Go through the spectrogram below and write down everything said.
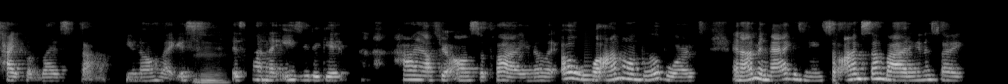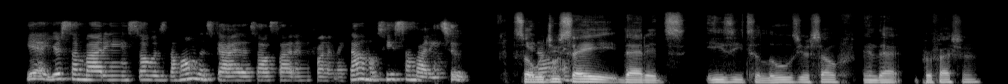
type of lifestyle you know like it's mm. it's kind of easy to get high off your own supply you know like oh well i'm on billboards and i'm in magazines so i'm somebody and it's like yeah you're somebody and so is the homeless guy that's outside in front of mcdonald's he's somebody too so you would know? you say that it's easy to lose yourself in that profession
